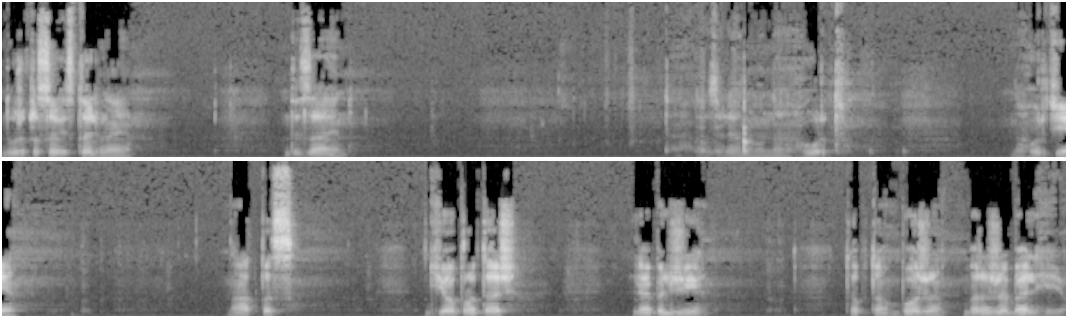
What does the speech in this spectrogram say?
Дуже красивий стиль в неї. Дизайн. Так, зараз заглянемо на гурт. На гурті надпис Dieu protège la Belgique. Тобто Боже береже Бельгію.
